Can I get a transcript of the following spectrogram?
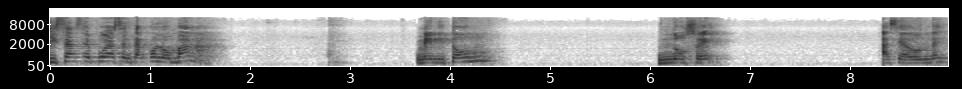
quizás se pueda sentar con Lombana. Melitón, no sé hacia dónde.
